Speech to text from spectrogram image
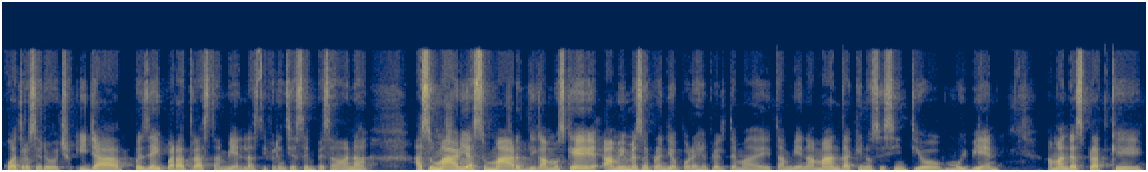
408. Y ya, pues de ahí para atrás también las diferencias se empezaban a, a, sumar y a sumar. Digamos que a mí me sorprendió, por ejemplo, el tema de también Amanda, que no se sintió muy bien. Amanda Spratt, que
